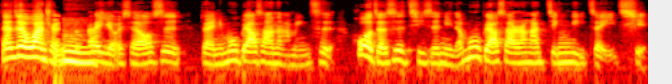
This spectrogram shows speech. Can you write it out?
但这个万全准备有时候是对你目标是要拿名次，或者是其实你的目标是要让他经历这一切。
